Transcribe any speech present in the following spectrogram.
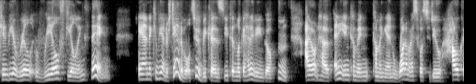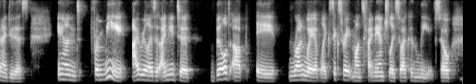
can be a real real feeling thing. And it can be understandable too because you can look ahead of you and go hmm i don't have any income coming in. What am i supposed to do? How can i do this? And for me i realized that i need to build up a runway of like six or eight months financially so I couldn't leave. So mm-hmm.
